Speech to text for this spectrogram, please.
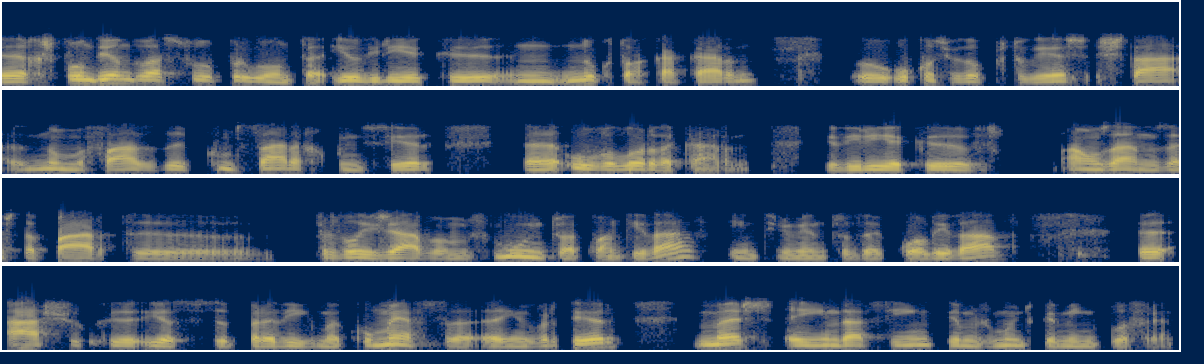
Uh, respondendo à sua pergunta, eu diria que no que toca à carne, o, o consumidor português está numa fase de começar a reconhecer uh, o valor da carne. Eu diria que há uns anos esta parte privilegiávamos muito a quantidade em detrimento da qualidade. Uh, acho que esse paradigma começa a inverter, mas ainda assim temos muito caminho pela frente.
